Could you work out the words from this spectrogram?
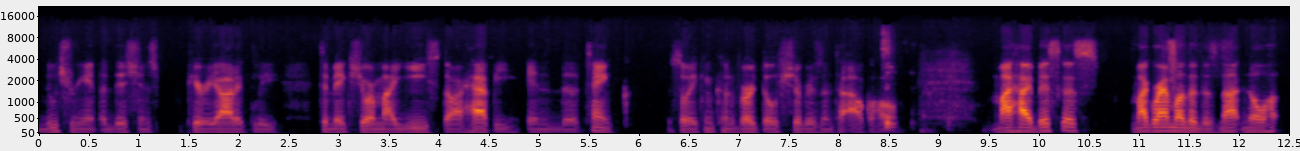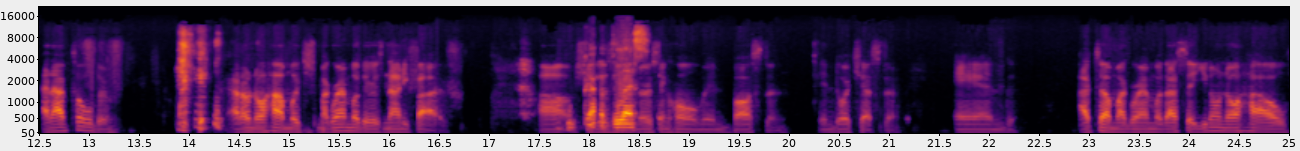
nutrient additions periodically to make sure my yeast are happy in the tank so it can convert those sugars into alcohol. My hibiscus, my grandmother does not know, and I've told her, I don't know how much. My grandmother is 95. Um, she lives in a nursing home in Boston, in Dorchester. And I tell my grandmother, I say, you don't know how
